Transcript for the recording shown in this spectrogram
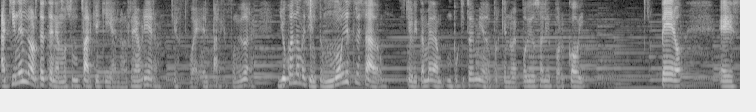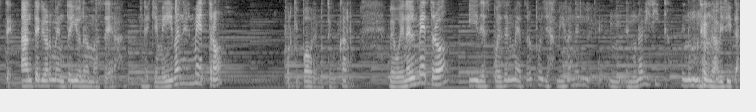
Aquí en el norte tenemos un parque que ya lo reabrieron, que fue el Parque Fundidora. Yo cuando me siento muy estresado, que ahorita me da un poquito de miedo porque no he podido salir por COVID, pero este, anteriormente yo nada más era de que me iba en el metro, porque pobre, no tengo carro, me voy en el metro y después del metro, pues ya me iba en, una visita, en una, visita,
